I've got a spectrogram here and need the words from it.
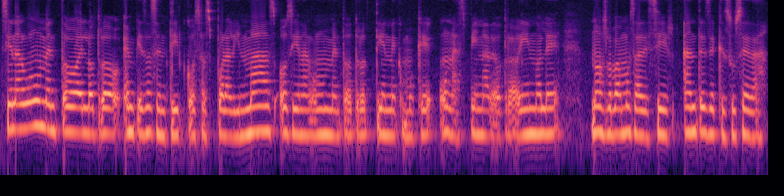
si en algún momento el otro empieza a sentir cosas por alguien más o si en algún momento otro tiene como que una espina de otro índole, nos lo vamos a decir antes de que suceda.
